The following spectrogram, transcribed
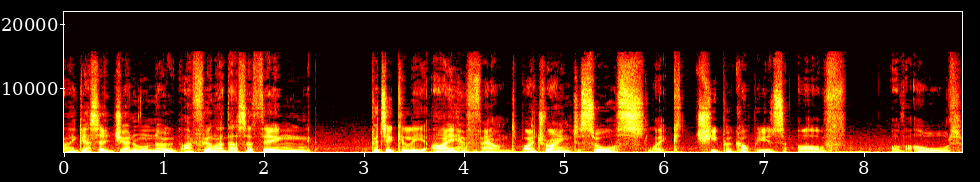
I guess a general note, I feel like that's a thing. Particularly, I have found by trying to source like cheaper copies of of old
